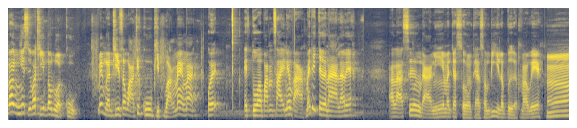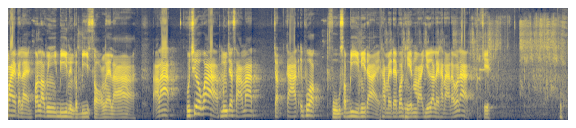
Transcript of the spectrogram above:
นอกอย่างนี้สิว่าทีมตำรวจกู ไม่เหมือนทีมสว่างที่กูผิดหวังแม่งมากเอ้ยไอตัวบันไซเนี่ยว่ะไม่ได้เจอนานแล้วเว้ย อาล่ะซึ่งด่านนี้มันจะส่งแต่ซอมบี้ระเบิดมาเว้ยอืมไม่เป็นไร เพราะเรามี B1 กับ B2 ไงล่ะเอาล่ะกูเชื่อว่ามึงจะสามารถจัดการไอพวกฝูงซอมบี้นี่ได้ทำไมไดบอลเฮดมาเยอะอะไรขนาดนั้นวะน่ะโอเคโอ้โห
